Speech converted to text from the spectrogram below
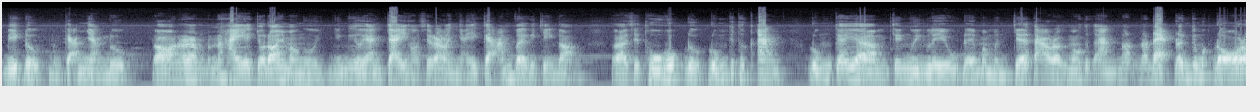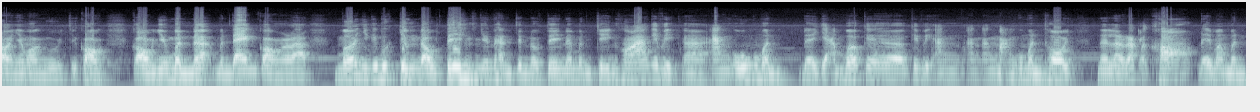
biết được mình cảm nhận được. Đó nó nó hay ở chỗ đó nha mọi người. Những người ăn chay họ sẽ rất là nhạy cảm về cái chuyện đó và sẽ thu hút được đúng cái thức ăn đúng cái um, cái nguyên liệu để mà mình chế tạo ra cái món thức ăn. Nó nó đạt đến cái mức độ rồi nha mọi người. Chứ còn còn như mình á mình đang còn là mới những cái bước chân đầu tiên như hành trình đầu tiên để mình chuyển hóa cái việc à, ăn uống của mình để giảm bớt cái cái việc ăn ăn ăn mặn của mình thôi. Nên là rất là khó để mà mình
